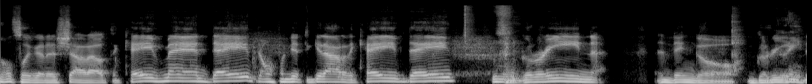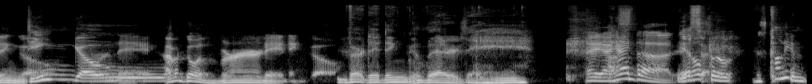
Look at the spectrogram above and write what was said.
Also gonna shout out to Caveman Dave. Don't forget to get out of the cave, Dave. Green Dingo. Green, Dingo. Dingo. Verde. I would go with Verde Dingo. Verde Dingo. Verde. Hey, I had uh Yes, yes, also it's Sunny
